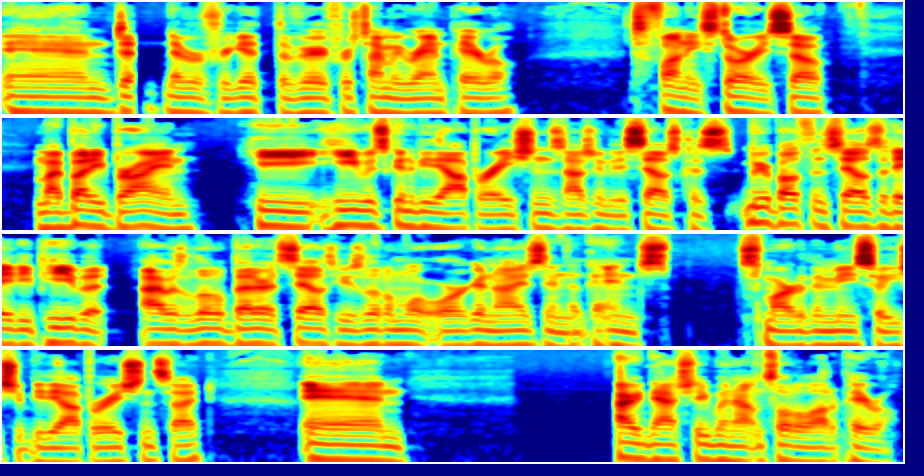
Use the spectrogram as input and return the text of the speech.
And uh, never forget the very first time we ran payroll. It's a funny story. So, my buddy Brian, he he was going to be the operations and I was going to be the sales because we were both in sales at ADP, but I was a little better at sales. He was a little more organized and, Okay. and smarter than me, so he should be the operations side. And I naturally went out and sold a lot of payroll.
